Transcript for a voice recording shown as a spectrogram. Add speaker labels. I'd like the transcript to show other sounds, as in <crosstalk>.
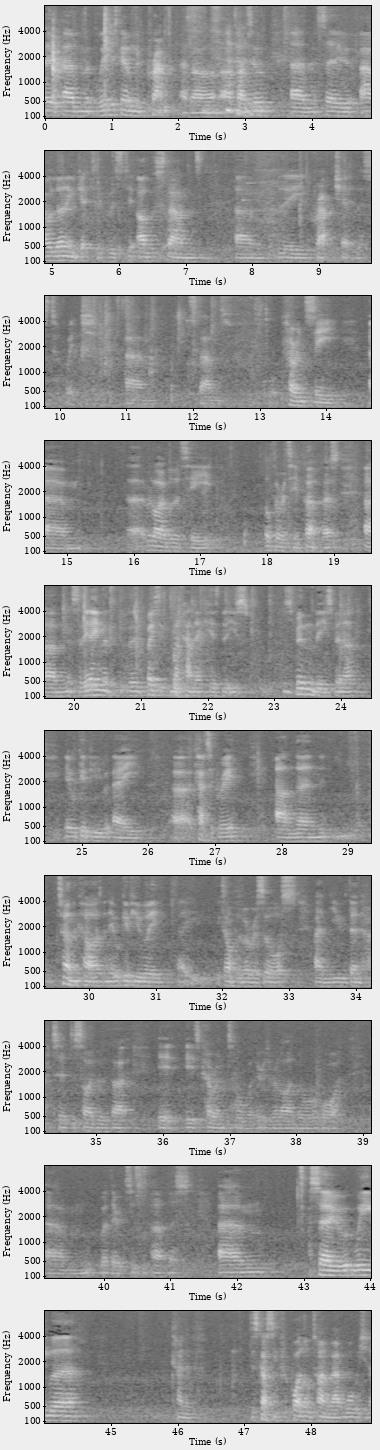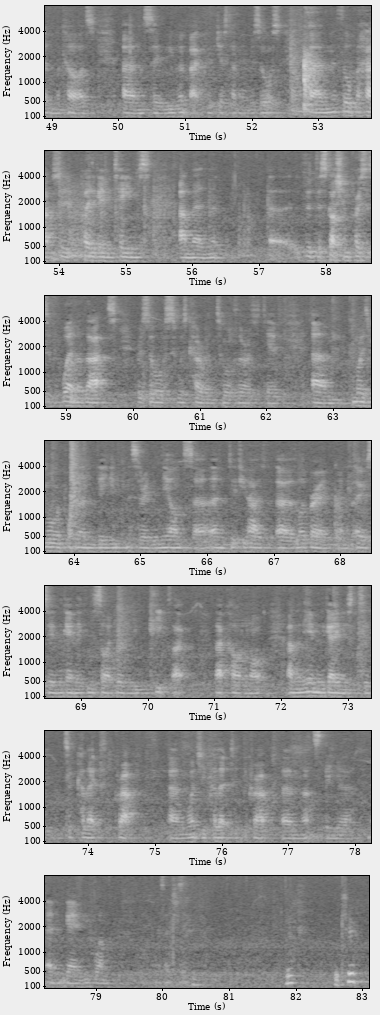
Speaker 1: So um, we're just going with crap as our, our <laughs> title. Um, so our learning objective was to understand um, the crap checklist, which um, stands for currency, um, uh, reliability, authority and purpose. Um, so the aim of the basic mechanic is that you spin the spinner, it will give you a uh, category, and then turn the card and it will give you a, a example of a resource, and you then have to decide whether that it is current or whether it's reliable or um, whether it suits the purpose. Um, so we were kind of discussing for quite a long time about what we should have on the cards. Um, so we went back with just having a resource. Um, thought perhaps we'd play the game in teams and then uh, the discussion process of whether that resource was current or authoritative um, was more important than the necessarily than the answer. And if you have a librarian kind of overseeing the game, they can decide whether you keep that, that card or not. And then the aim of the game is to, to collect crap. And once you've collected the crap, um, that's the uh, end of the game. You've won, essentially.
Speaker 2: Thank you.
